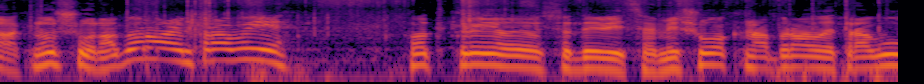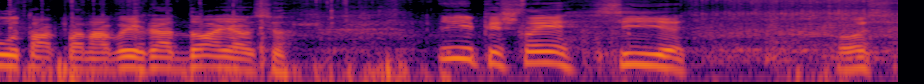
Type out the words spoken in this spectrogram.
Так, ну що, набираємо трави. Відкрили, ось дивіться, мішок, набрали траву, так вона виглядає. Ось. І пішли сіяти. Ось.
